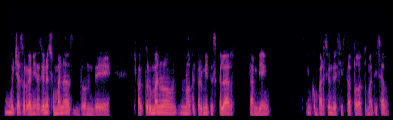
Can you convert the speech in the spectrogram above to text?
muchas organizaciones humanas donde el factor humano no te permite escalar tan bien en comparación de si está todo automatizado.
